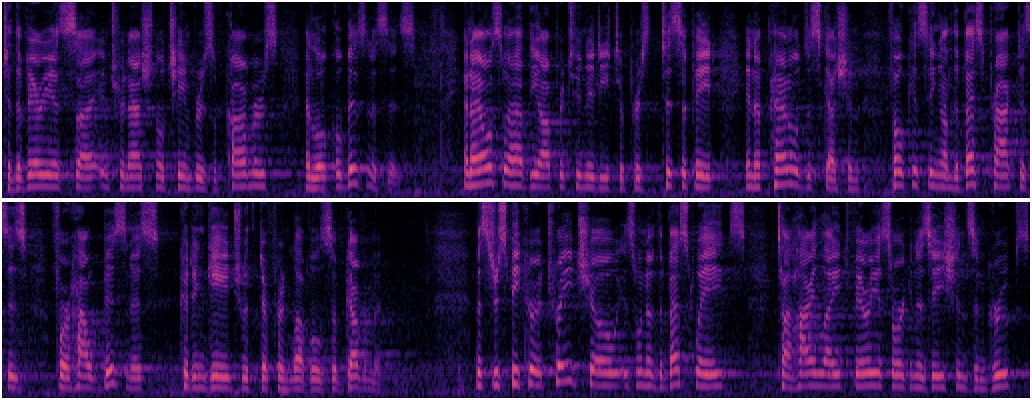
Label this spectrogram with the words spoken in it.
to the various uh, international chambers of commerce and local businesses. And I also had the opportunity to participate in a panel discussion focusing on the best practices for how business could engage with different levels of government. Mr. Speaker, a trade show is one of the best ways to highlight various organizations and groups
